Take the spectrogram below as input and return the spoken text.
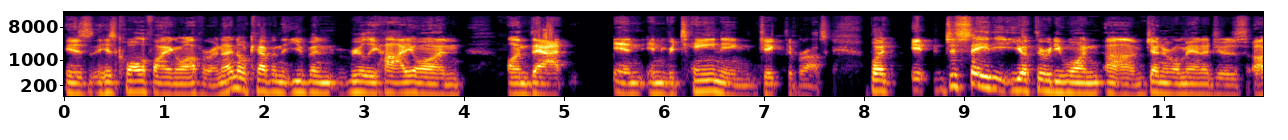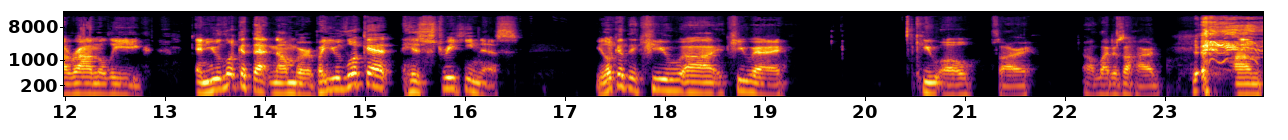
is his qualifying offer, and I know Kevin that you've been really high on on that in in retaining Jake DeBrusk. But it just say that you're 31 um, general managers around the league, and you look at that number, but you look at his streakiness. You look at the Q uh, QA, QO. Sorry, uh, letters are hard. Um,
